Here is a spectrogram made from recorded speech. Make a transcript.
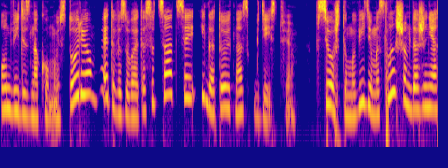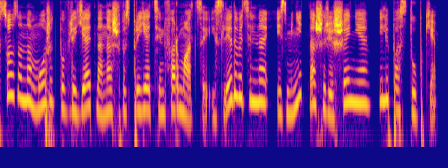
Он видит знакомую историю, это вызывает ассоциации и готовит нас к действию. Все, что мы видим и слышим, даже неосознанно может повлиять на наше восприятие информации и, следовательно, изменить наши решения или поступки.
